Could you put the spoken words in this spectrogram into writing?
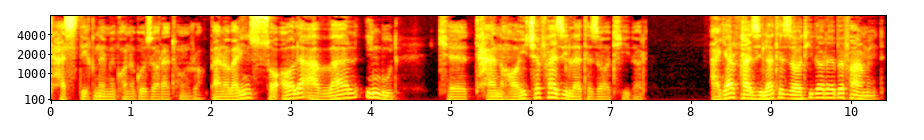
تصدیق نمی‌کنه گزارتون رو. بنابراین سوال اول این بود که تنهایی چه فضیلت ذاتی داره؟ اگر فضیلت ذاتی داره بفرمایید.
